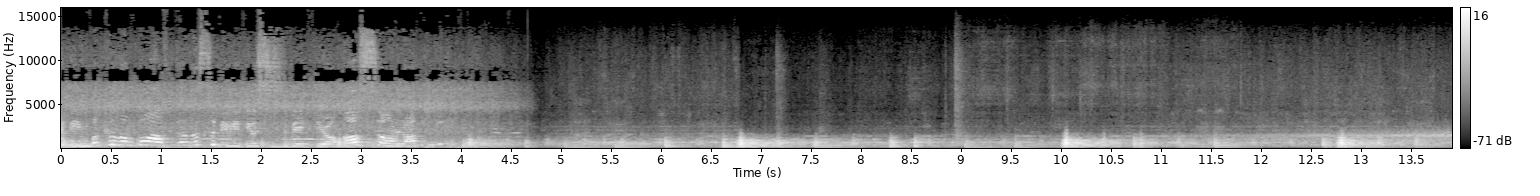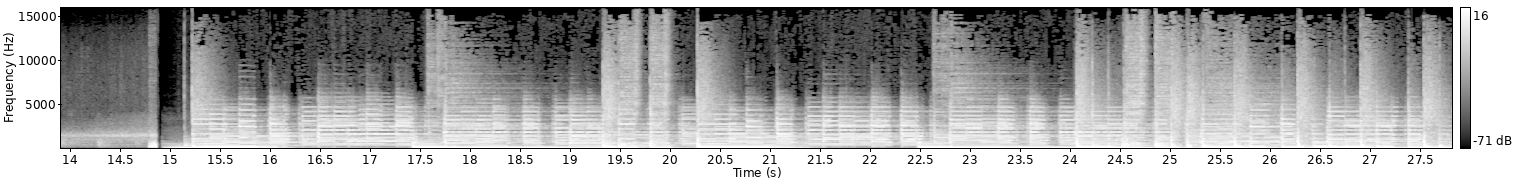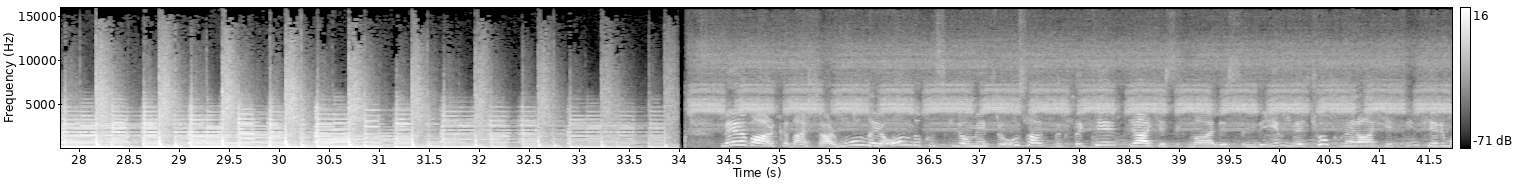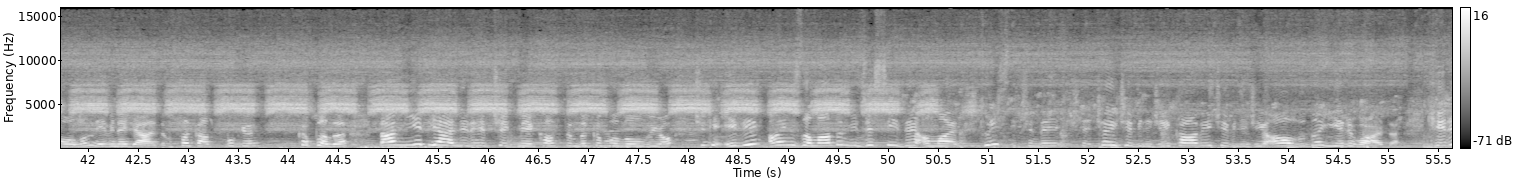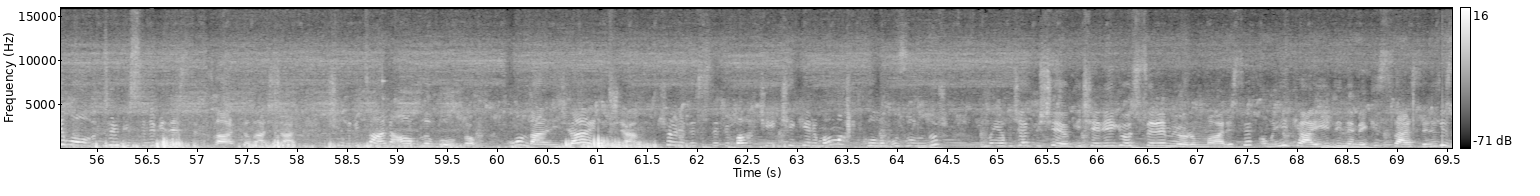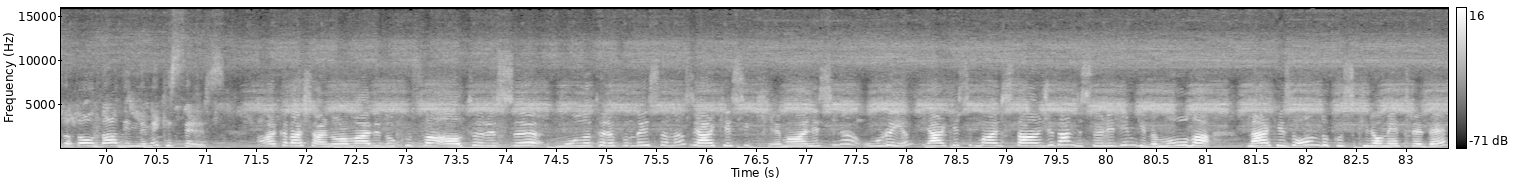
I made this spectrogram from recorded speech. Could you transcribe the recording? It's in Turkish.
yerdeyim. Bakalım bu hafta nasıl bir video sizi bekliyor. Az sonra geldim. Fakat bugün kapalı. Ben niye bir yerleri hep çekmeye kalktığımda kapalı oluyor? Çünkü evi aynı zamanda müzesiydi ama turist içinde işte çay içebileceği, kahve içebileceği avluda yeri vardı. Kerimoğlu türküsünü bilirsiniz arkadaşlar. Şimdi bir tane abla buldum. Ondan rica edeceğim. Şöyle de size bir bahçeyi çekerim ama kolum uzundur. Ama yapacak bir şey yok. İçeriği gösteremiyorum maalesef. Ama hikayeyi dinlemek isterseniz bizzat ondan dinlemek isteriz. Arkadaşlar normalde 9 ile 6 arası Muğla tarafındaysanız Yerkesik mahallesine uğrayın. Yerkesik mahallesi daha önceden de söylediğim gibi Muğla merkezi 19 kilometrede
